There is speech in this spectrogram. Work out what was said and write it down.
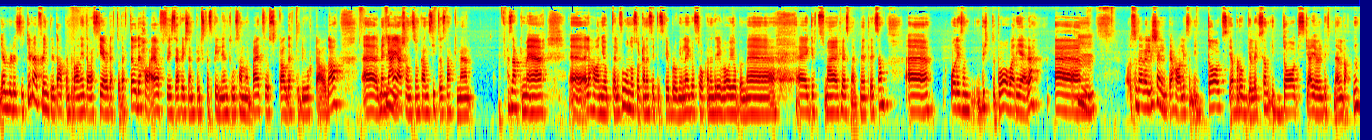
jeg burde sikkert være flinkere til å ha en plan. I dag skal jeg gjøre dette og dette, og det har jeg ofte hvis jeg for skal spille inn to samarbeid, så skal dette bli gjort da og da. Eh, men jeg er sånn som kan sitte og snakke med snakke med, eller ha en jobbtelefon, og så kan jeg sitte og skrive blogginnlegg, og så kan jeg drive og jobbe med Guts med klesmerket mitt, liksom. Og liksom bytte på og variere. Eh, Så det er veldig sjelden jeg har liksom, i dag skal jeg blogge, liksom. I dag skal jeg gjøre ditten eller datten.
